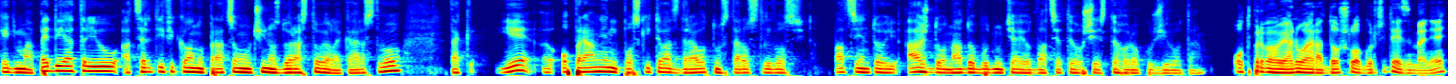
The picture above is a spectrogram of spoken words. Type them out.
keď má pediatriu a certifikovanú pracovnú činnosť dorastové lekárstvo, tak je oprávnený poskytovať zdravotnú starostlivosť pacientovi až do nadobudnutia jeho 26. roku života od 1. januára došlo k určitej zmene,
